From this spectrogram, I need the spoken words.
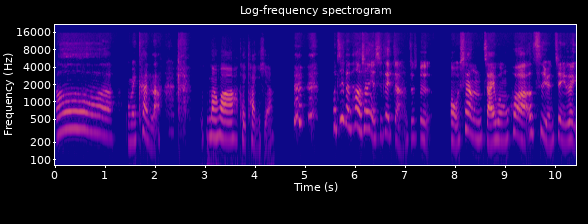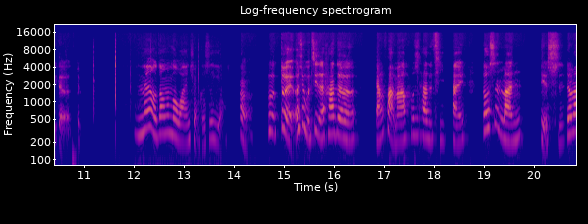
哦，我没看啦，漫画可以看一下。我记得他好像也是在讲，就是。偶像宅文化、二次元这一类的，对，没有到那么完全，可是有，嗯，不对，而且我记得他的想法吗，或是他的题材都是蛮写实的吗？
